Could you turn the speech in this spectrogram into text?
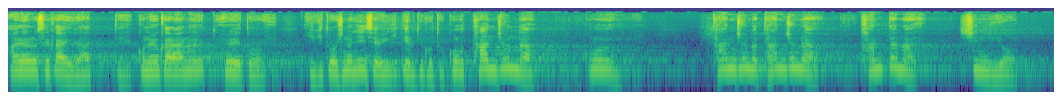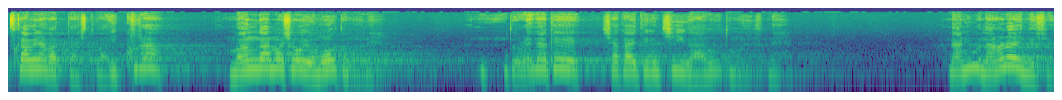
あれの世界があってこの世からあの世へと生き通しの人生を生きているということこの単純なこの単純な単純な簡単な真理をつかめなかった人はいくら漫画の書を読もうともねどれだけ社会的に地位があろうともですね何もならないんですよ。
